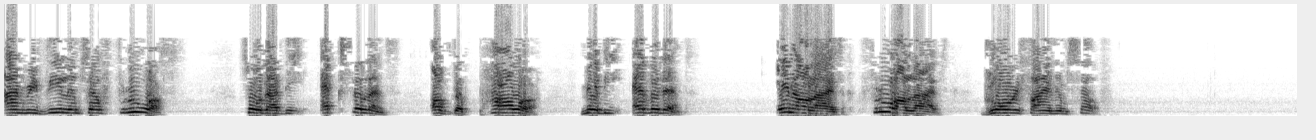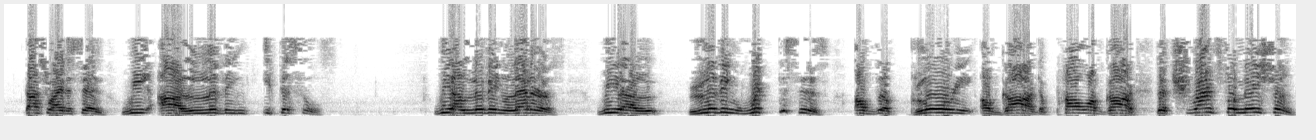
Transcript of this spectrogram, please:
and reveal himself through us so that the excellence of the power may be evident in our lives, through our lives, glorifying himself. That's why it says we are living epistles. We are living letters. We are living witnesses of the glory of God, the power of God, the transformation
